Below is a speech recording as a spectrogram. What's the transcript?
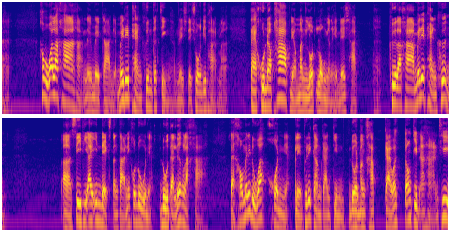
นะฮะ เขาบอกว่าราคาอาหารในอเมริกาเนี่ยไม่ได้แพงขึ้นก็จริงครับในในช่วงที่ผ่านมา แต่คุณภาพเนี่ยมันลดลงอย่างเห็นได้ชัดนะคือราคาไม่ได้แพงขึ้น CPI index ต่างๆที่เขาดูเนี่ยดูแต่เรื่องราคา แต่เขาไม่ได้ดูว่าคนเนี่ยเปลี่ยนพฤติกรรมการกินโดนบังคับ กลายว่าต้องกินอาหารที่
